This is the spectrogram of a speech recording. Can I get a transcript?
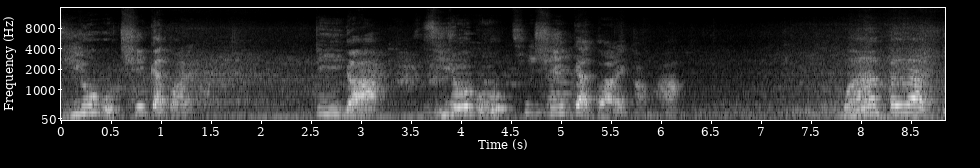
0ကိုချင်းကတ်သွားတယ် t က0ကိုချင်းကတ်သွားတဲ့အခါမှာ1 plus d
